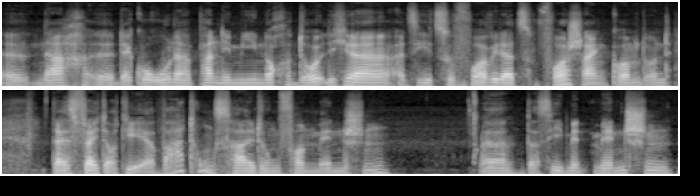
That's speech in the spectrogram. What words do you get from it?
äh, nach äh, der Corona-Pandemie noch deutlicher als je zuvor wieder zum Vorschein kommt. Und da ist vielleicht auch die Erwartungshaltung von Menschen, dass sie mit Menschen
